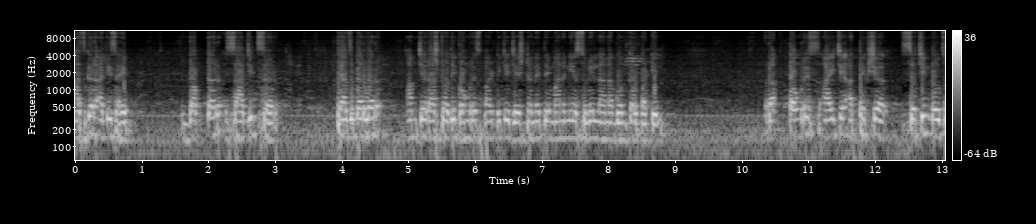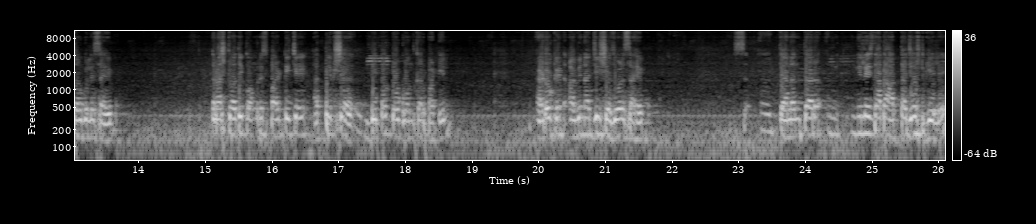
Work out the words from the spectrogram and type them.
असगर अली साहेब डॉक्टर साजिद सर त्याचबरोबर आमचे राष्ट्रवादी काँग्रेस पार्टीचे ज्येष्ठ नेते माननीय सुनील नाना गोंदकर पाटील काँग्रेस आयचे अध्यक्ष सचिन भाऊ चौगुले साहेब राष्ट्रवादी काँग्रेस पार्टीचे अध्यक्ष दीपक भाऊ गोंदकर पाटील ॲडव्होकेट अविनाशजी शेजवळ साहेब त्यानंतर निलेश दादा आत्ता जस्ट गेले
